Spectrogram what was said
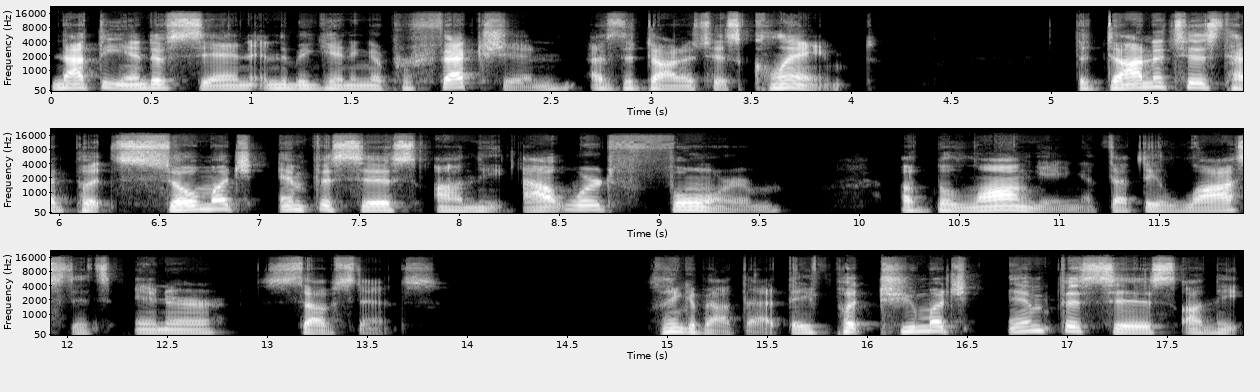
not the end of sin and the beginning of perfection, as the Donatist claimed. The Donatist had put so much emphasis on the outward form of belonging that they lost its inner substance. Think about that. They've put too much emphasis on the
